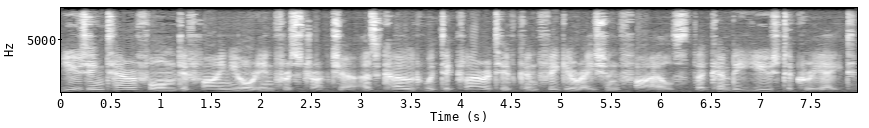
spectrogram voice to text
Using Terraform define your infrastructure as code with declarative configuration files that can be used to create,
